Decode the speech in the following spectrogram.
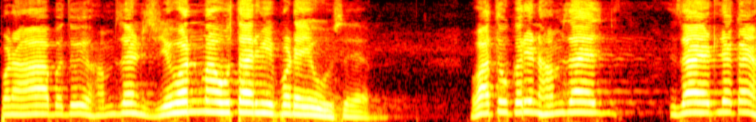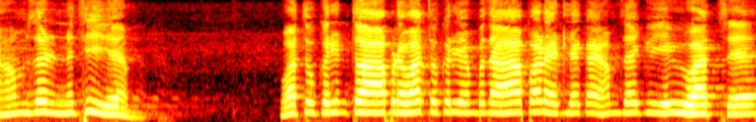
પણ આ બધું સમજણ જીવનમાં ઉતારવી પડે એવું છે. વાતું કરીને સમજાય જાય એટલે કાંઈ સમજણ નથી એમ. વાતો કરીને તો આપણે વાતો કરીએ એમ બધા હા પાડે એટલે કાંઈ સમજાય ગયું એવી વાત છે.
